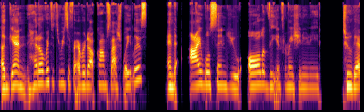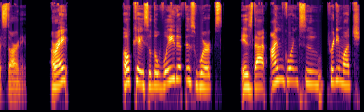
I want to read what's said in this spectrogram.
again, head over to theresaforever.com slash waitlist and I will send you all of the information you need to get started. All right. Okay. So the way that this works is that I'm going to pretty much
